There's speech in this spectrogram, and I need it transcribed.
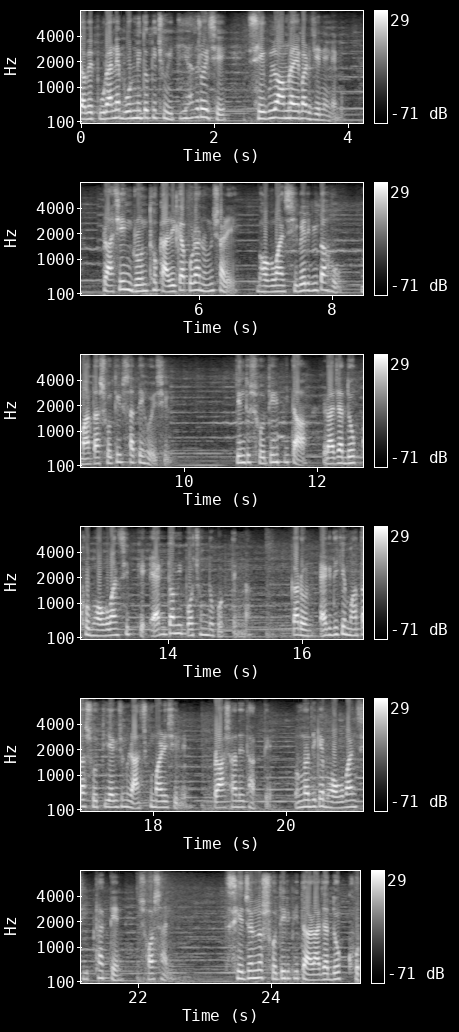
তবে পুরাণে বর্ণিত কিছু ইতিহাস রয়েছে, সেগুলো আমরা এবার জেনে নেব। প্রাচীন গ্রন্থ কালিকা পুরাণ অনুসারে ভগবান শিবের বিবাহ মাতা সতীর সাথে হয়েছিল। কিন্তু সতীর পিতা রাজা দক্ষ ভগবান শিবকে একদমই পছন্দ করতেন না। কারণ একদিকে মাতা সতী একজন রাজকুমারী ছিলেন, প্রাসাদে থাকতেন, অন্যদিকে ভগবান শিব থাকতেন শ্মশানে। সেজন্য সতীর পিতা রাজা দক্ষ,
